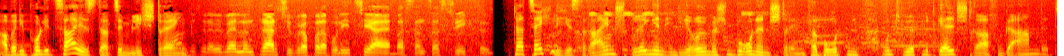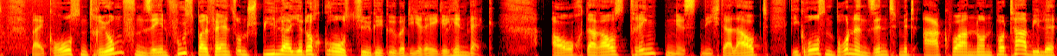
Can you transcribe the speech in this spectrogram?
aber die Polizei ist da ziemlich streng. Tatsächlich ist Reinspringen in die römischen Brunnen streng verboten und wird mit Geldstrafen geahndet. Bei großen Triumphen sehen Fußballfans und Spieler jedoch großzügig über die Regel hinweg. Auch daraus trinken ist nicht erlaubt. Die großen Brunnen sind mit Aqua non potabile,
